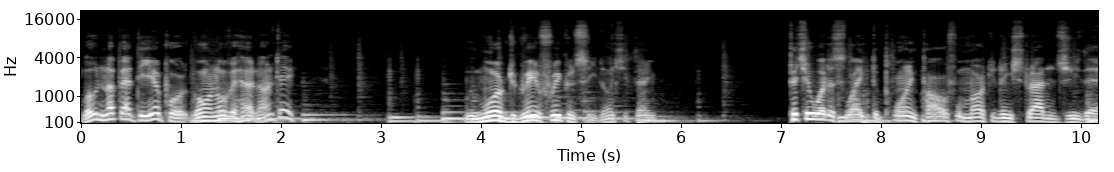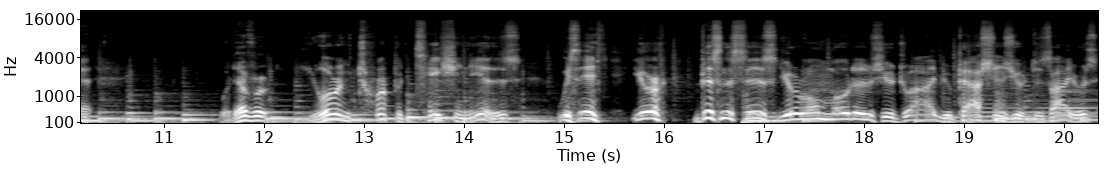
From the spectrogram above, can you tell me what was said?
loading up at the airport, going overhead, aren't they? With more degree of frequency, don't you think? Picture what it's like deploying powerful marketing strategy that whatever your interpretation is within your businesses, your own motives, your drive, your passions, your desires,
